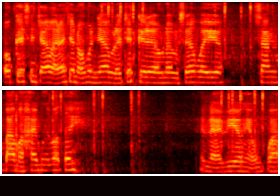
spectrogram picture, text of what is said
Ok, xin chào các bạn đã cho nổ mình nha. Mình lại check video hôm nay mình sẽ quay ờ, xăng 3M20 bao ti hình là video ngày hôm qua.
